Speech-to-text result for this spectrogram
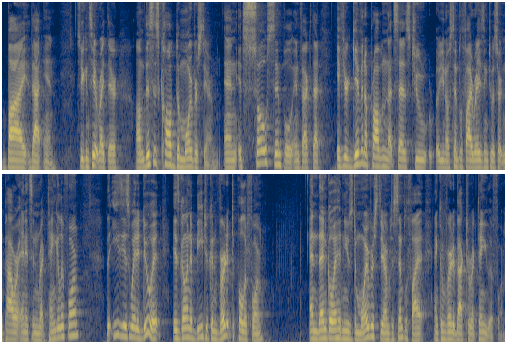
by that n. So you can see it right there. Um, this is called de Moivre's theorem, and it's so simple, in fact, that if you're given a problem that says to you know simplify raising to a certain power and it's in rectangular form, the easiest way to do it is going to be to convert it to polar form and then go ahead and use de Moivre's theorem to simplify it and convert it back to rectangular form.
